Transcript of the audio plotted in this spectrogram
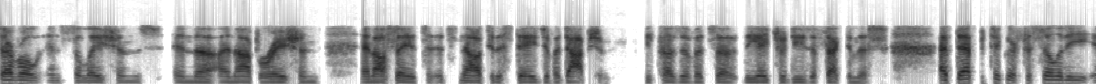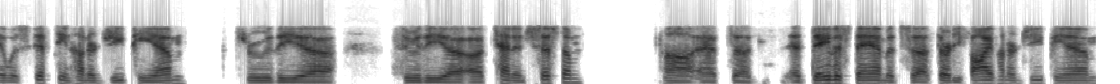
several installations in uh, in operation, and I'll say it's it's now to the stage of adoption because of its uh, the HOD's effectiveness. At that particular facility, it was 1500 GPM through the uh, through the 10-inch uh, system. Uh, at at Davis Dam, it's 3500 GPM.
